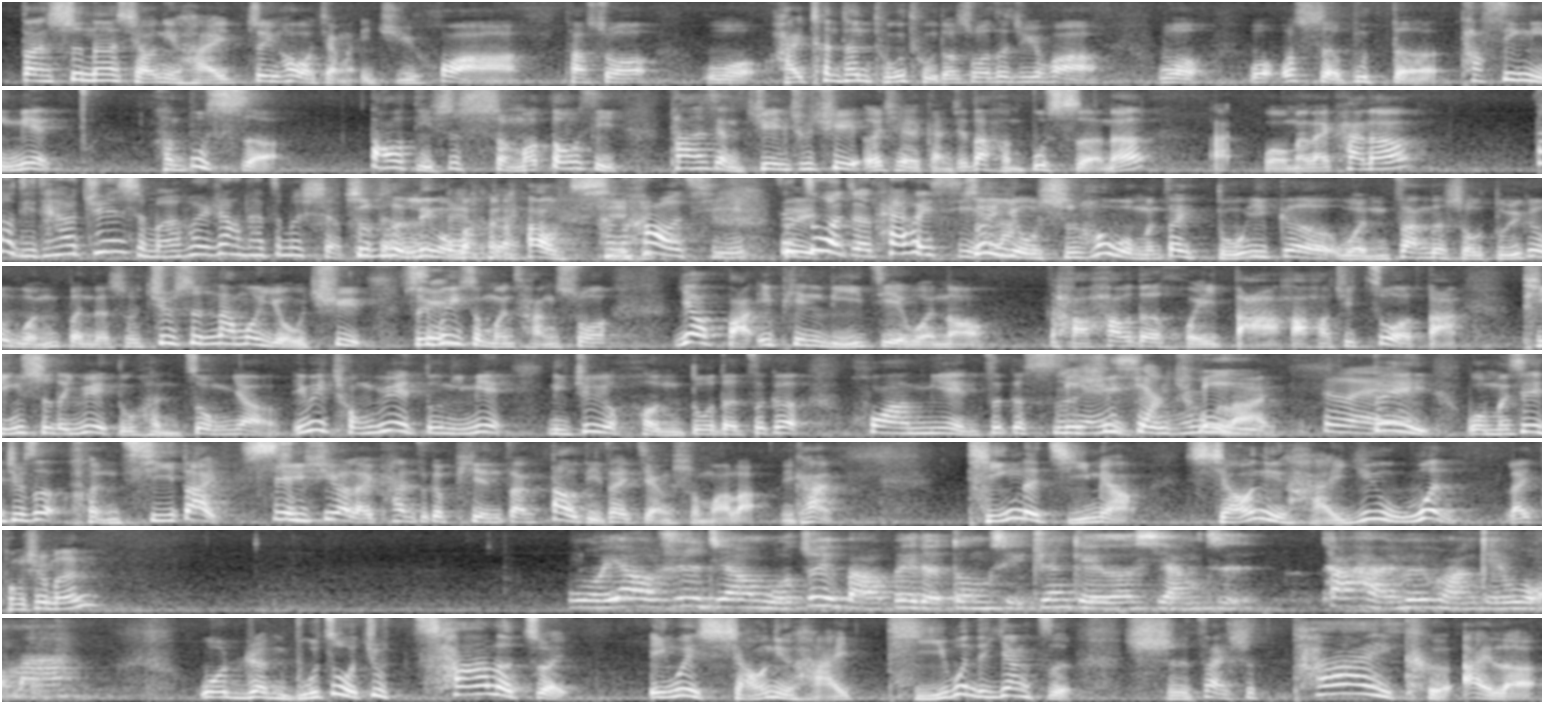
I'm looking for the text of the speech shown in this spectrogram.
但是呢，小女孩最后讲了一句话啊，她说：“我还吞吞吐吐的说这句话，我我我舍不得。”他心里面很不舍，到底是什么东西？他很想捐出去，而且感觉到很不舍呢？啊，我们来看哦，到底他要捐什么会让他这么舍不得？是不是令我们很好奇很好奇，这作者太会写了。所以有时候我们在读一个文章的时候，读一个文本的时候，就是那么有趣。所以为什么常说要把一篇理解文哦，好好的回答，好好去作答。平时的阅读很重要，因为从阅读里面你就有很多的这个画面、这个思绪会出来。对对，我们现在就是很期待，是继续要来看这个篇章到底在讲什么了。你看，停了几秒，小女孩又问：“来，同学们，我要是将我最宝贝的东西捐给了祥子，他还会还给我吗？我忍不住就插了嘴，因为小女孩提问的样子实在是太可爱了。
